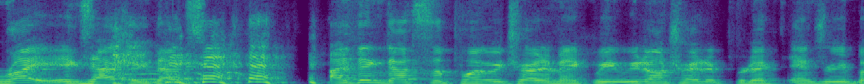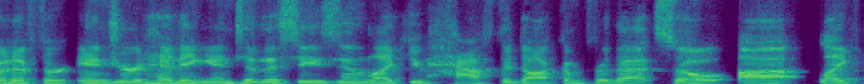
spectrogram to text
Right, exactly. That's I think that's the point we try to make. We, we don't try to predict injury, but if they're injured heading into the season, like you have to dock them for that. So, uh, like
